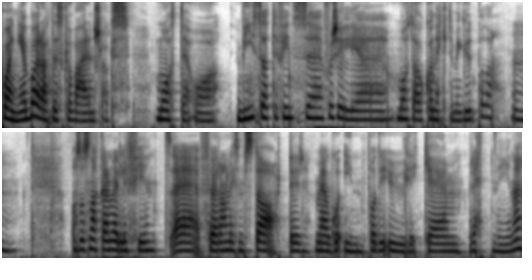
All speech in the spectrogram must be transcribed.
Poenget er bare at det skal være en slags måte å vise at det fins forskjellige måter å connecte med Gud på, da. Mm. Og så snakker han veldig fint eh, før han liksom starter med å gå inn på de ulike mm, retningene.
